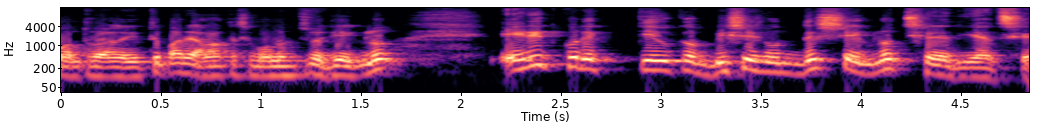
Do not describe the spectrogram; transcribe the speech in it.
মন্ত্রণালয় নিতে পারে। আমার কাছে মনে হচ্ছিল যে এগুলো এডিট করে কেউ কেউ বিশেষ উদ্দেশ্যে এগুলো ছেড়ে দিয়েছে।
